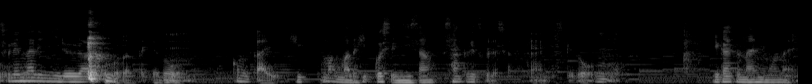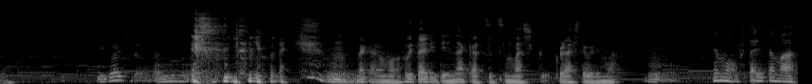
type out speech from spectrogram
うそれなりにいろいろあるとこだったけど、うん。今回ひ、まあ、まだ引っ越して2、3、3ヶ月くらいしか経ってないんですけど、うん。意外と何もないね。意外とじゃ何にもない。何もない。うん、だからまあ、二人で仲つつましく暮らしております。うん。でも、二人とまあ、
